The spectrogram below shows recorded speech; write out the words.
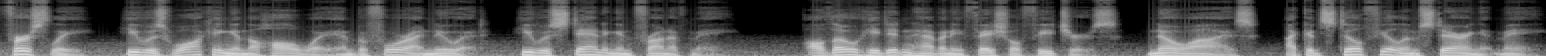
Firstly, he was walking in the hallway and before I knew it, he was standing in front of me. Although he didn't have any facial features, no eyes, I could still feel him staring at me.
